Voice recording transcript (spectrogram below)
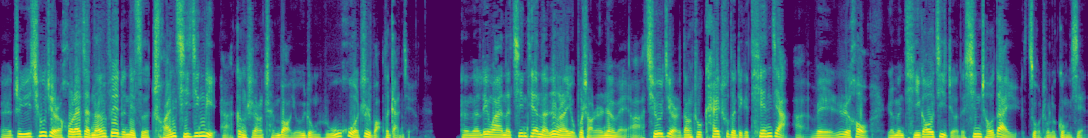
呃，至于丘吉尔后来在南非的那次传奇经历啊，更是让晨报有一种如获至宝的感觉。嗯，那另外呢，今天呢，仍然有不少人认为啊，丘吉尔当初开出的这个天价啊，为日后人们提高记者的薪酬待遇做出了贡献。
